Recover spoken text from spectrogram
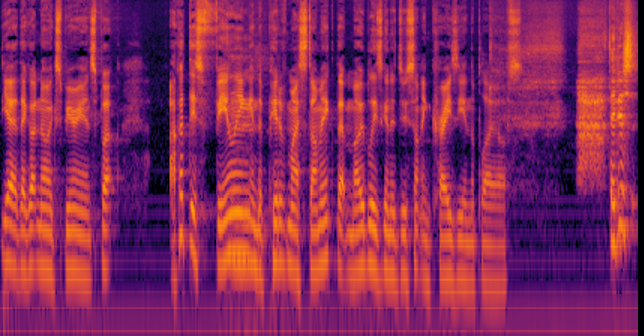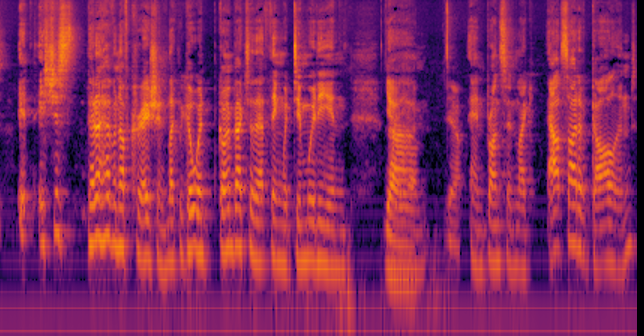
yeah, they got no experience, but I got this feeling Mm. in the pit of my stomach that Mobley's going to do something crazy in the playoffs. they just it, it's just they don't have enough creation. Like we go when going back to that thing with Dinwiddie and Yeah, um, Yeah. And Brunson. Like outside of Garland,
